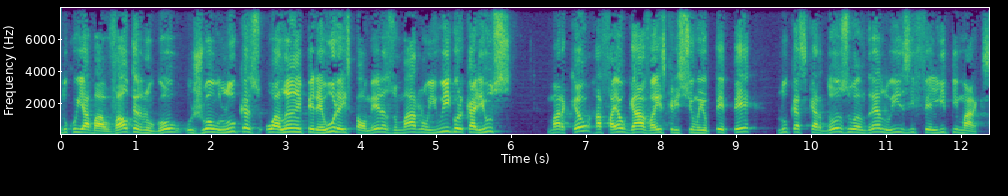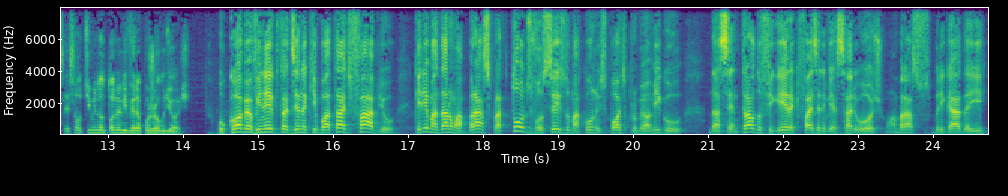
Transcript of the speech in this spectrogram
do Cuiabá, o Walter no gol, o João Lucas, o Alain Pereura, ex-Palmeiras, o Marlon e o Igor Carius, Marcão, Rafael Gava, ex-Criciúma e o PP, Lucas Cardoso, André Luiz e Felipe Marques. Esse é o time do Antônio Oliveira para o jogo de hoje. O Cobre Alvinegro está dizendo aqui, boa tarde, Fábio. Queria mandar um abraço para todos vocês do Marcou no Esporte, para o meu amigo da Central do Figueira, que faz aniversário hoje. Um abraço, obrigado aí.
